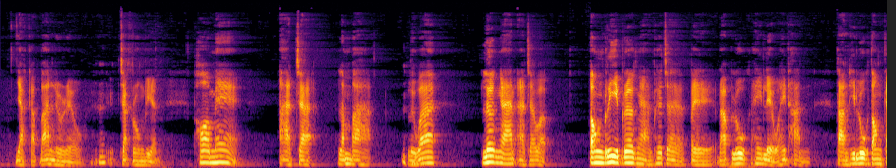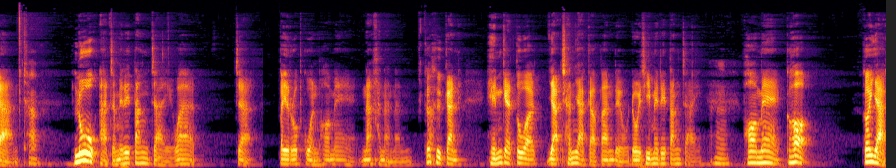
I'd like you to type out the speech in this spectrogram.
ๆ อยากกลับบ้านเร็วๆ จากโรงเรียน พ่อแม่อาจจะลำบาก หรือว่าเลิกงานอาจจะแบบต้องรีบเลิกงานเพื่อจะไปรับลูกให้เร็วให้ทัน ตามที่ลูกต้องการครับ ลูกอาจจะไม่ได้ตั้งใจว่าจะไปรบกวนพ่อแม่ณขนาดนั้น ก็คือการ เห็นแก่ตัวอยากฉันอยากกลับบ้านเร็วโดยที่ไม่ได้ตั้งใจอือฮึพ่อแม่ก็ก็อยาก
